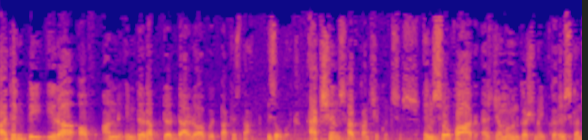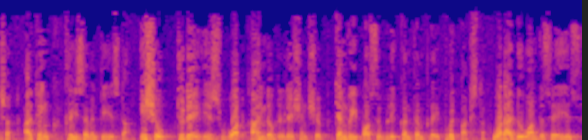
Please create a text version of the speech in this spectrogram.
I think the era of uninterrupted dialogue with Pakistan is over. Actions have consequences. Insofar as Jammu and Kashmir is concerned, I think 370 is done. Issue today is what kind of relationship can we possibly contemplate with Pakistan. What I do want to say is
